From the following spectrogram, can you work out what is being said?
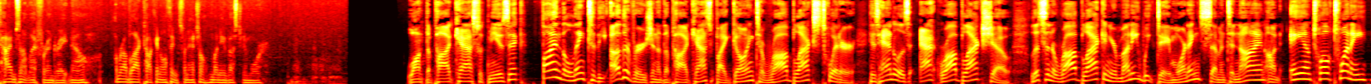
Time's not my friend right now. I'm Rob Black, talking all things financial, money, investing, and more. Want the podcast with music? Find the link to the other version of the podcast by going to Rob Black's Twitter. His handle is at Rob Black Show. Listen to Rob Black and Your Money weekday mornings, 7 to 9 on AM 1220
